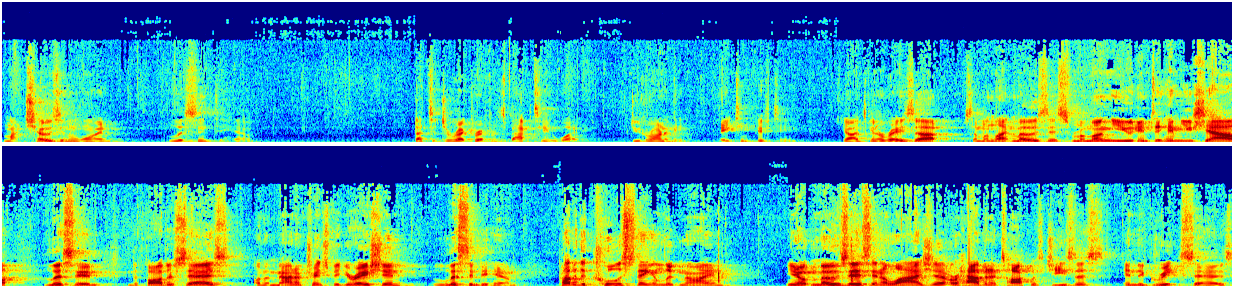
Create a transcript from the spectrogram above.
my chosen one. Listen to him. That's a direct reference back to what? Deuteronomy 18:15. God's going to raise up someone like Moses from among you, and to him you shall listen. And the Father says on the Mount of Transfiguration, listen to him. Probably the coolest thing in Luke 9, you know, Moses and Elijah are having a talk with Jesus, and the Greek says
